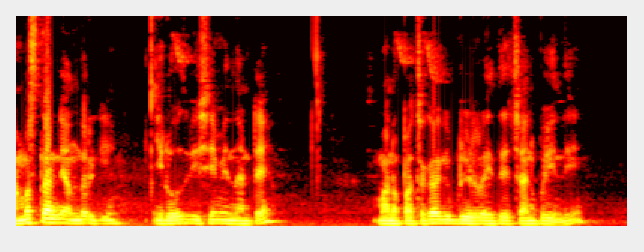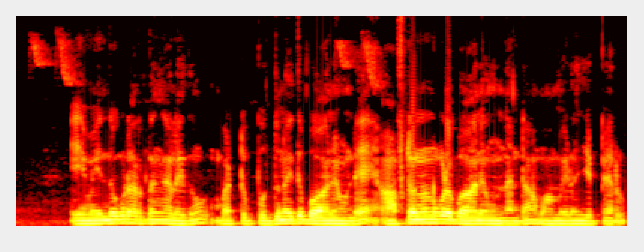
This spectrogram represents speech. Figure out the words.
నమస్తే అండి అందరికీ. ఈరోజు విషయం ఏంటంటే మన పచ్చకాకి బ్రీడర్ అయితే చనిపోయింది. ఏమైందో కూడా అర్థం కాలేదు. బట్ పొద్దునైతే బాగానే ఉండే. ఆఫ్టర్నూన్ కూడా బాగానే ఉందంట మా మేడం చెప్పారు.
